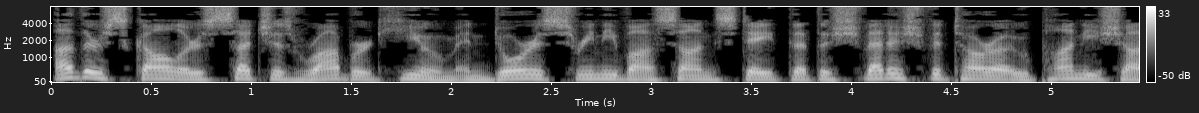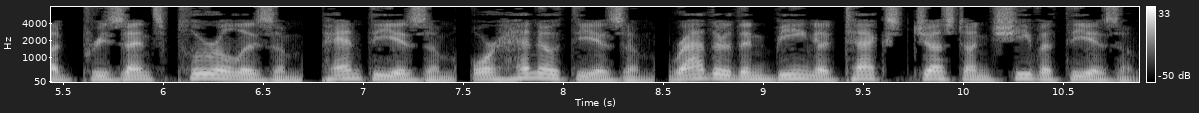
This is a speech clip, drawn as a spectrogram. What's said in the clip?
Other scholars such as Robert Hume and Doris Srinivasan state that the Shvetashvatara Upanishad presents pluralism, pantheism, or henotheism, rather than being a text just on Shiva theism.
